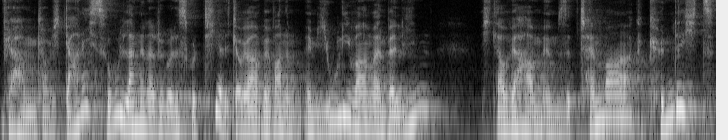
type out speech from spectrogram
wir haben, glaube ich, gar nicht so lange darüber diskutiert. Ich glaube, ja, wir waren im, im Juli waren wir in Berlin. Ich glaube, wir haben im September gekündigt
